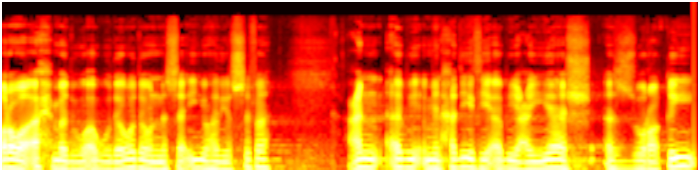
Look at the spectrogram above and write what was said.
وروى أحمد وأبو داود والنسائي هذه الصفة عن أبي من حديث أبي عياش الزرقي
